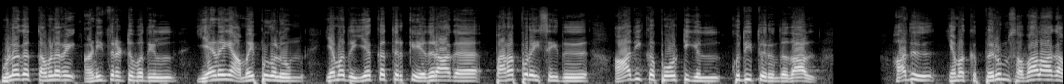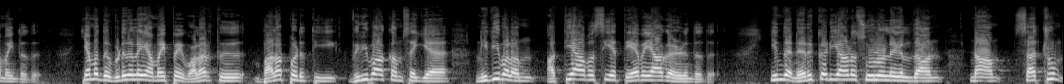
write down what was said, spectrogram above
உலகத் தமிழரை அணிதிரட்டுவதில் ஏனைய அமைப்புகளும் எமது இயக்கத்திற்கு எதிராக பரப்புரை செய்து ஆதிக்க போட்டியில் குதித்திருந்ததால் அது எமக்கு பெரும் சவாலாக அமைந்தது. எமது விடுதலை அமைப்பை வளர்த்து பலப்படுத்தி விரிவாக்கம் செய்ய நிதிவளம் அத்தியாவசிய தேவையாக எழுந்தது. இந்த நெருக்கடியான சூழ்நிலையில்தான் நாம் சற்றும்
